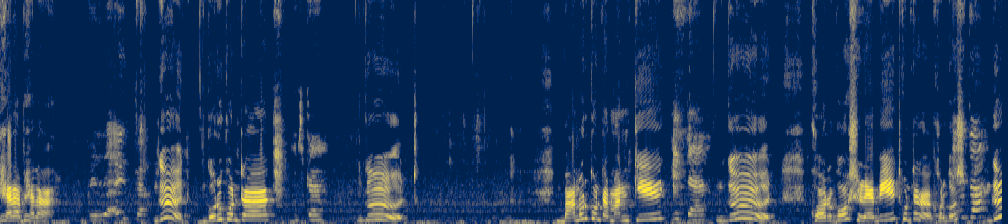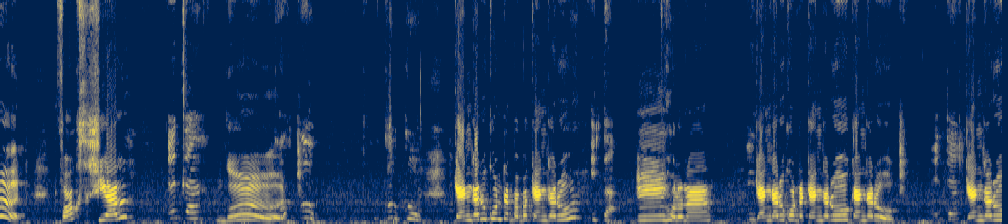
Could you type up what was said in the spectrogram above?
ভেড়া ভেড়া। গুড গরু কোনটা? গুড বানর কোনটা? মানকে গুড খরগোশ র্যাবিট কোনটা? খরগোশ? গুড ফক্স শিয়াল? গুড ক্যাঙ্গারু কোনটা? বাবা ক্যাঙ্গারু হলো না। ক্যাঙ্গারু কোনটা? Kangaroo kangaroo kangaroo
